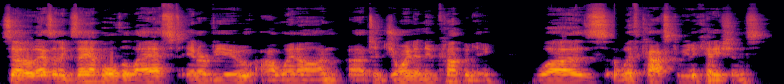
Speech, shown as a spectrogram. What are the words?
So, as an example, the last interview I went on uh, to join a new company was with Cox Communications,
